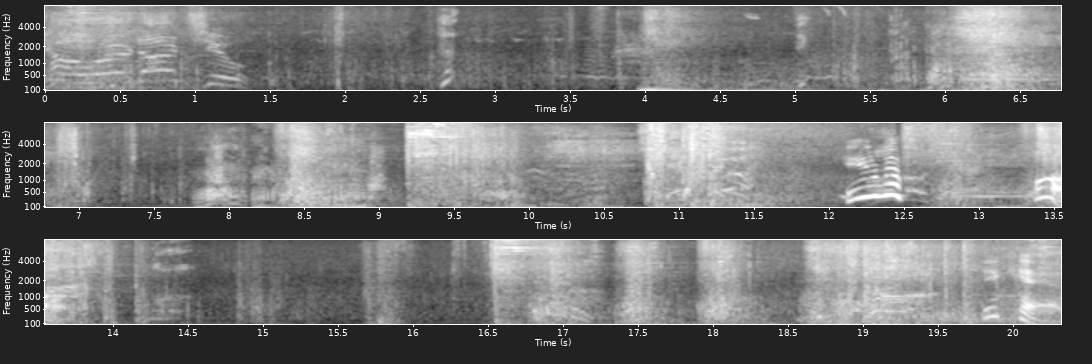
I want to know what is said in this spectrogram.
Coward, aren't you? Who the fuck? Dickhead.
